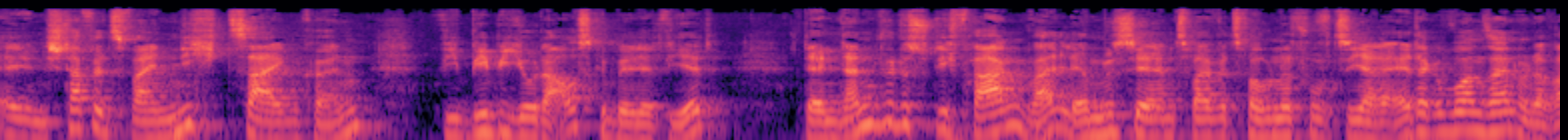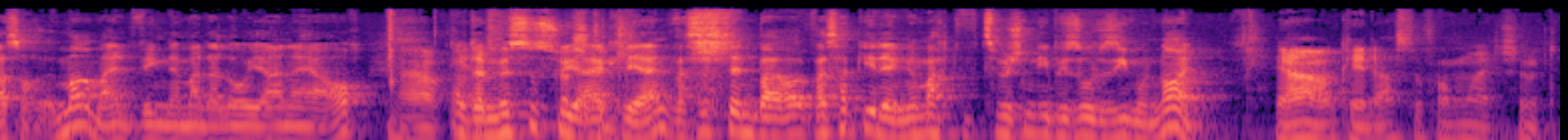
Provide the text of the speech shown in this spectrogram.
äh, in Staffel 2 nicht zeigen können, wie Baby Yoda ausgebildet wird. Denn dann würdest du dich fragen, weil der müsste ja im Zweifel 250 Jahre älter geworden sein oder was auch immer, meinetwegen der Mandalorianer ja auch. Ah, okay, und dann müsstest du ja stimmt. erklären, was ist denn bei, was habt ihr denn gemacht zwischen Episode 7 und 9? Ja, okay, da hast du vollkommen recht, stimmt.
